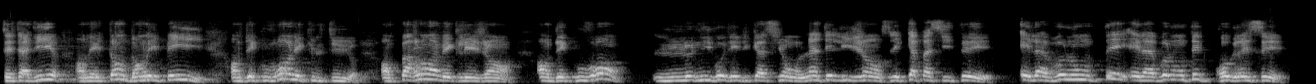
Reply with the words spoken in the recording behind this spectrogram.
c'est-à-dire en étant dans les pays, en découvrant les cultures, en parlant avec les gens, en découvrant le niveau d'éducation, l'intelligence, les capacités et la volonté et la volonté de progresser.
